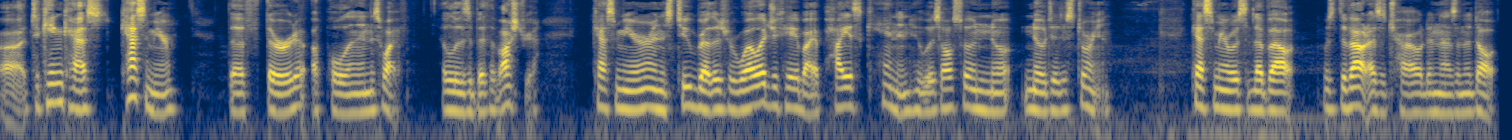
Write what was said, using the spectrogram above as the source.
uh, to King Cas- Casimir the third of Poland and his wife, Elizabeth of Austria. Casimir and his two brothers were well educated by a pious canon who was also a no- noted historian. Casimir was devout was devout as a child and as an adult.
